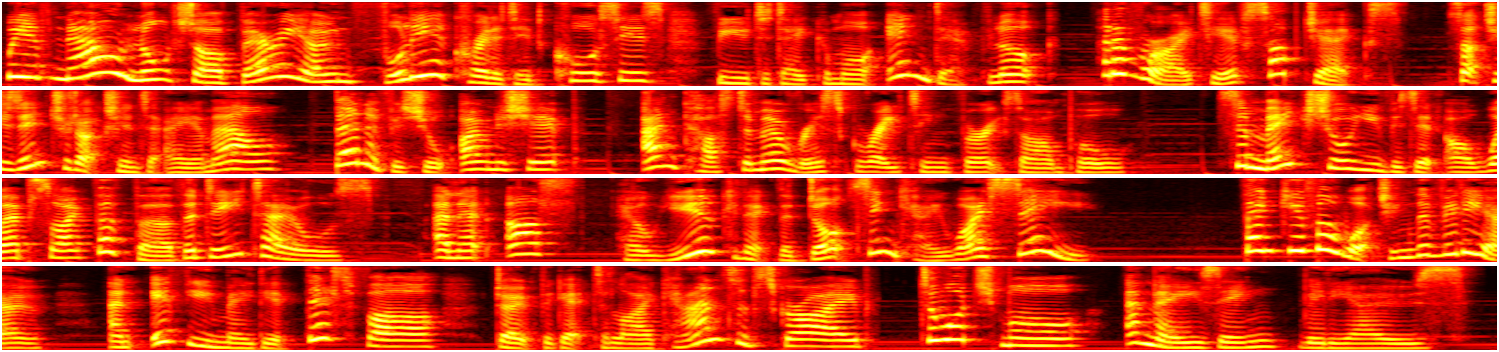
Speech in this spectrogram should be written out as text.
We have now launched our very own fully accredited courses for you to take a more in depth look a variety of subjects, such as Introduction to AML, Beneficial Ownership, and Customer Risk Rating, for example. So make sure you visit our website for further details and let us help you connect the dots in KYC. Thank you for watching the video, and if you made it this far, don't forget to like and subscribe to watch more amazing videos.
